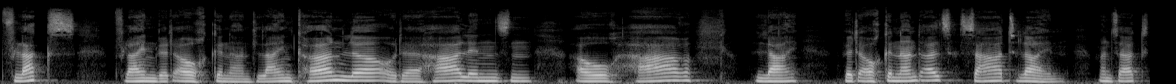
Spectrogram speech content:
Flachs. Lein wird auch genannt Leinkörnler oder Haarlinsen, auch Haar. Lein wird auch genannt als Saatlein. Man sagt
